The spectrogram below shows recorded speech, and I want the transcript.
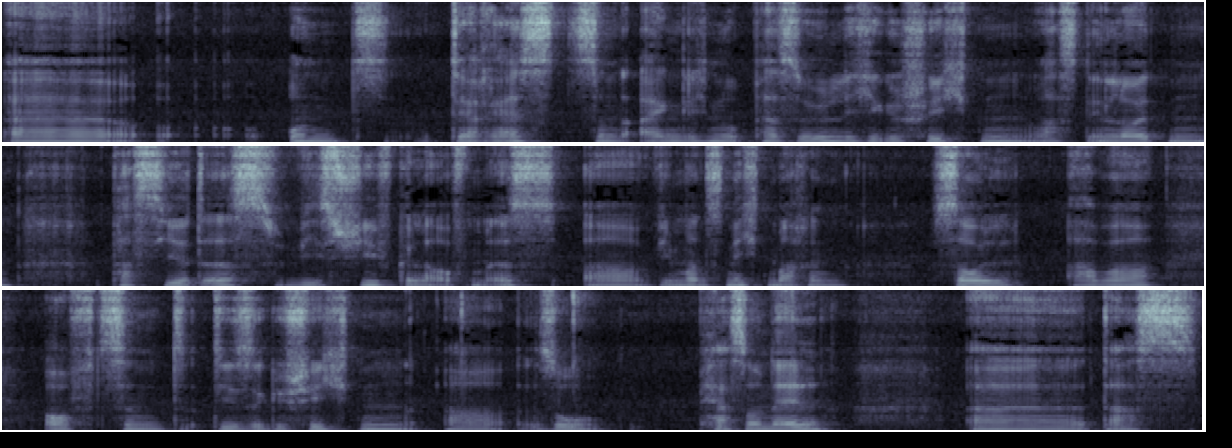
Äh, und der Rest sind eigentlich nur persönliche Geschichten, was den Leuten passiert ist, wie es schiefgelaufen ist, äh, wie man es nicht machen soll. Aber oft sind diese Geschichten äh, so personell, äh, dass,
